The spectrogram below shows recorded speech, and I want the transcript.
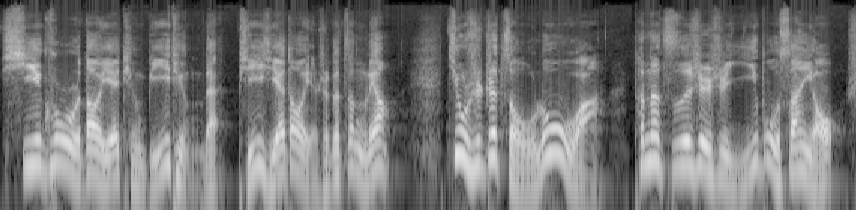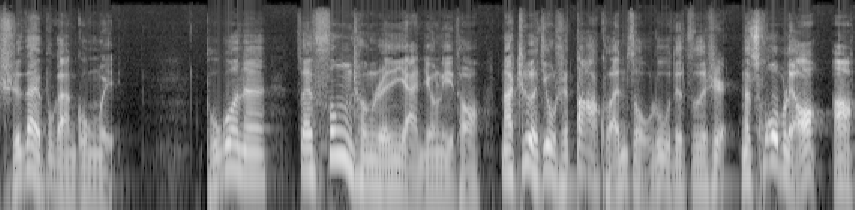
西裤倒也挺笔挺的，皮鞋倒也是个锃亮。就是这走路啊，他那姿势是一步三摇，实在不敢恭维。不过呢，在凤城人眼睛里头，那这就是大款走路的姿势，那错不了啊，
